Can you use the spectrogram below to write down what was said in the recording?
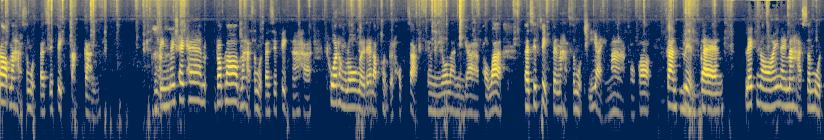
รอบๆ มหาสมุทรแปซิฟิกต่างกัน จริงๆไม่ใช่แค่รอบๆ มหาสมุทรแปซิฟิกนะคะ ทั่วทั้งโลกเลยได้รับผลกระทบจากเอลนิโยลานิญาเพราะว่าแปซิฟิกเป็นมหาสมุทรที่ใหญ่มาก แล้วก็การเปลี่ยนแปลงเล็กน้อยในมหาสมุทร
